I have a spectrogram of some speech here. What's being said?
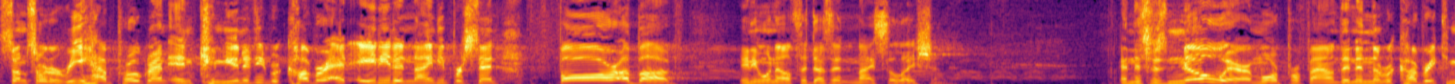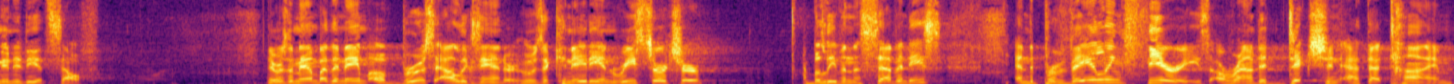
some sort of rehab program in community recover at 80 to 90%, far above anyone else that does it in isolation. And this is nowhere more profound than in the recovery community itself. There was a man by the name of Bruce Alexander, who was a Canadian researcher, I believe in the 70s, and the prevailing theories around addiction at that time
